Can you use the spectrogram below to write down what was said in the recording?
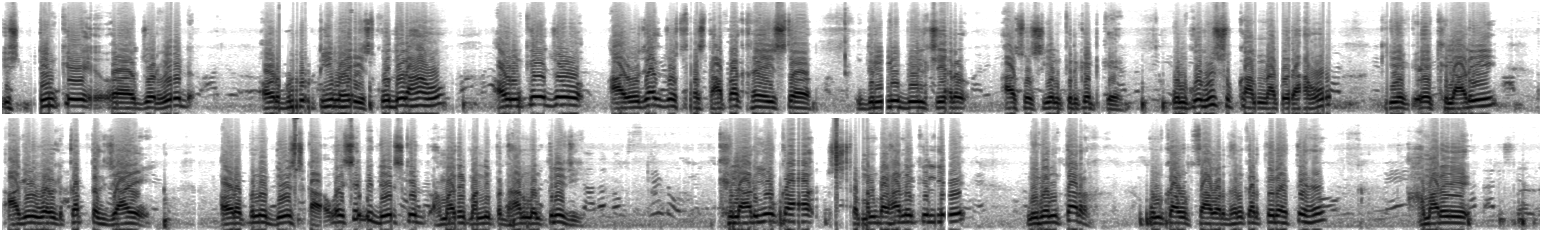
इस टीम के जो रेड और ब्लू टीम है, इसको दे रहा हूँ। और उनके जो आयोजक, जो संस्थापक हैं इस Delhi wheel chair association cricket के, उनको भी शुभकामना दे रहा हूँ कि एक एक खिलाड़ी आगे वर्ल्ड कप तक जाए और अपने देश का, वैसे भी देश के हमारे माननीय प्रधानमंत्री जी, खिलाड़ियों का सम्मान बढ़ाने के लिए निरंतर उनका उत्साहवर्धन करते रहते हैं। हमारे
